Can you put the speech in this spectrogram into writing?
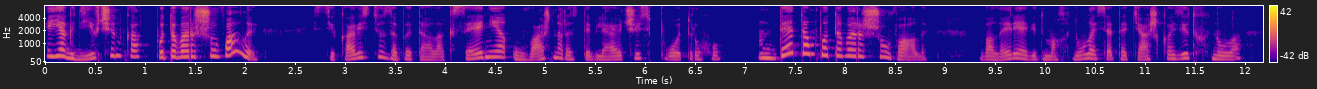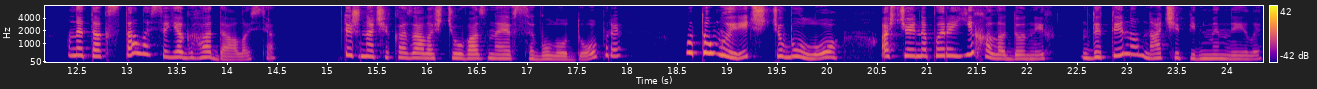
Як дівчинка, потоваришували? з цікавістю запитала Ксенія, уважно роздивляючись подругу. Де там потоваришували? Валерія відмахнулася та тяжко зітхнула. Не так сталося, як гадалося. Ти ж наче казала, що у вас з нею все було добре. У тому й річ, що було, а що й не переїхала до них, дитину наче підмінили.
